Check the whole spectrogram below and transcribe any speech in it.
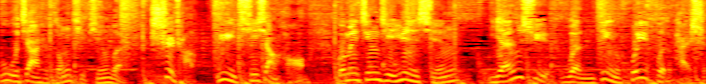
物价是总体平稳，市场预期向好，国民经济运行延续稳定恢复的态势。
